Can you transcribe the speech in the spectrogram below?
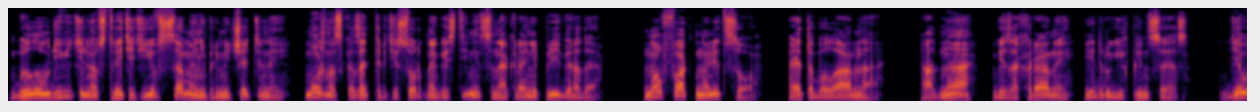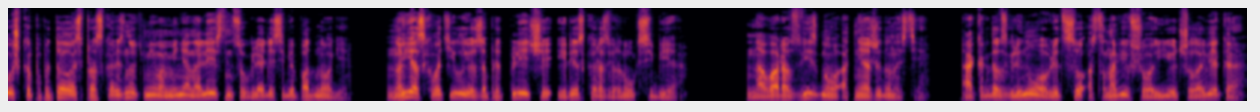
Было удивительно встретить ее в самой непримечательной, можно сказать, третисортной гостинице на окраине пригорода. Но факт налицо. Это была она. Одна, без охраны и других принцесс. Девушка попыталась проскользнуть мимо меня на лестницу, глядя себе под ноги. Но я схватил ее за предплечье и резко развернул к себе. Навара взвизгнула от неожиданности, а когда взглянула в лицо остановившего ее человека,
